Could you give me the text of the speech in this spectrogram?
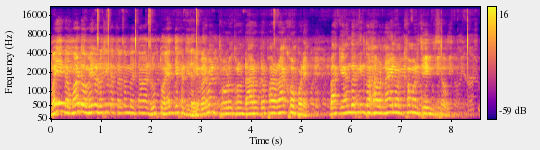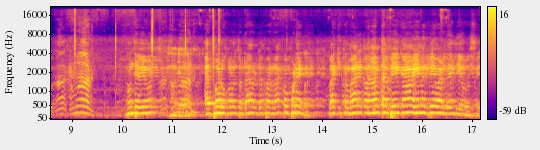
મયનો માંડો મેલો નથી કરતો તમે તમારું રૂપ તો એક દેખાડી દીધા વેવાણ થોડો ઘણો ડારો ડફારો રાખવો પડે. બાકી અંદર તો હાવ નાયલોન ખમણ જેવી સૌ હા ખમણ હા વેવાણ? આ થોડું ઘણું તો ડારો ડફારો રાખવો પડે ને. બાકી તો મારે તો આવતા ભેગા એને જ બે વાર દઈ દેવો છે.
